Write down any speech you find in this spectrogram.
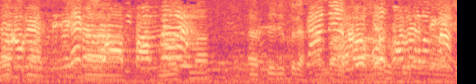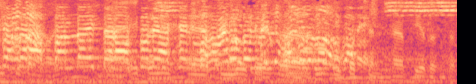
মজমা মজমা তৈরি করে বিক্রি হয়। করছেন প্রিয় দর্শক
